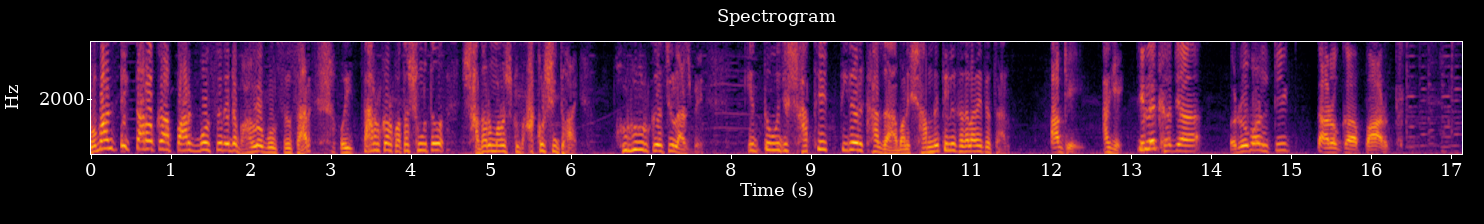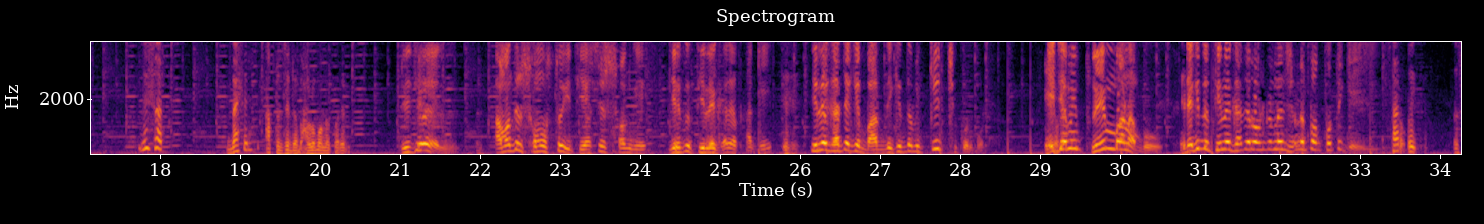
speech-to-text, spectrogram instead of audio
রোমান্টিক তারকা পার্ক বলছেন এটা ভালো বলছেন স্যার। ওই তারকার কথা শুনে তো সাধারণ মানুষ খুব আকর্ষিত হয়। হুর হুর করে চলে আসবে। কিন্তু ওই যে সাথে তিলের খাজা মানে সামনে তিলের খাজা লাগাইতে চান। আগে? আগে। তিলে খাজা রোমান্টিক তারকা পার্ক। জি স্যার। দেখেন আপনি যেটা ভালো মনে করেন। ডিজেল আমাদের সমস্ত ইতিহাসের সঙ্গে যেহেতু তিলে খাঁচা থাকে কে বাদ দিয়ে কিন্তু আমি কিচ্ছু করব না। এই যে আমি ফিল্ম বানাবো, এটা কিন্তু তিলে খাঁচার অর্গানাইজেশনের পক্ষ থেকে স্যার, ওই,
